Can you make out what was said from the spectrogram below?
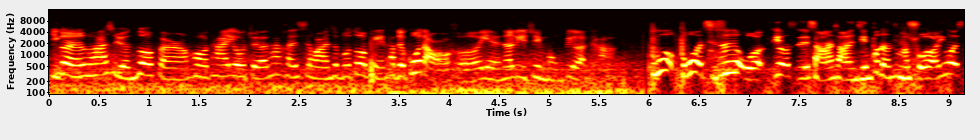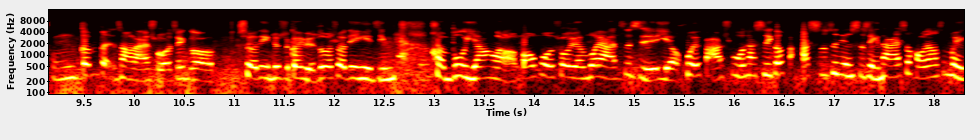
一个人说他是原作粉，然后他又觉得他很喜欢这部作品，他对郭导和演员的滤镜蒙蔽了他。不过，不过，其实我又仔细想了想，已经不能这么说了，因为从根本上来说，这个设定就是跟原作设定已经很不一样了。包括说袁博雅自己也会法术，他是一个法师这件事情，他还是好像是每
